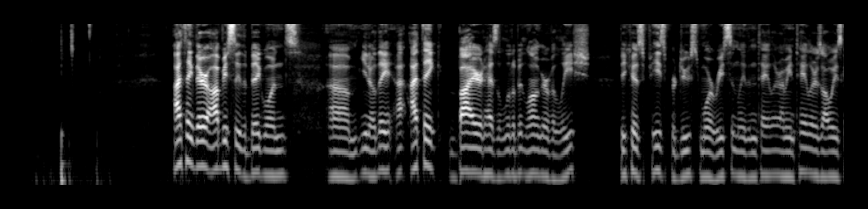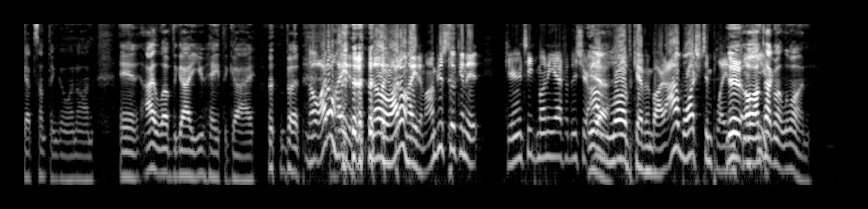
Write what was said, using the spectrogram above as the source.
I think they're obviously the big ones. Um, you know, they. I, I think Byard has a little bit longer of a leash because he's produced more recently than Taylor. I mean, Taylor's always got something going on, and I love the guy. You hate the guy, but No, I don't hate him. No, I don't hate him. I'm just looking at guaranteed money after this year. I love Kevin Byard. I watched him play. no, in no, oh, I'm talking about Lewan.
